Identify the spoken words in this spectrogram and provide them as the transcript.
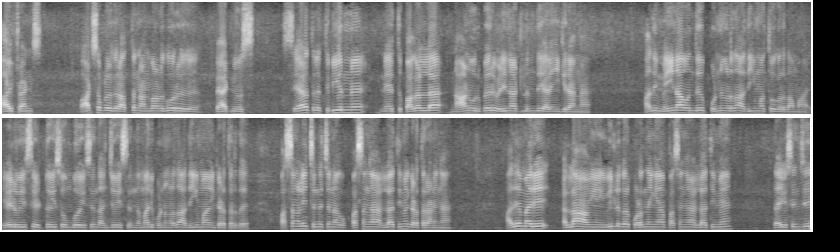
ஹாய் ஃப்ரெண்ட்ஸ் வாட்ஸ்அப்பில் இருக்கிற அத்தனை நண்பர்களுக்கும் ஒரு பேட் நியூஸ் சேலத்தில் திடீர்னு நேற்று பகலில் நானூறு பேர் வெளிநாட்டிலேருந்து இறங்கிக்கிறாங்க. அது மெயினாக வந்து பொண்ணுங்களை தான் அதிகமாக தூக்குறதாமா ஏழு வயசு எட்டு வயசு ஒம்பது வயசு இந்த அஞ்சு வயசு இந்த மாதிரி பொண்ணுங்களை தான் அதிகமாக கிடத்துறது. பசங்களையும் சின்ன சின்ன பசங்க எல்லாத்தையுமே கிடத்துறானுங்க. அதே மாதிரி எல்லாம் அவங்க வீட்டில் இருக்கிற குழந்தைங்க பசங்க எல்லாத்தையுமே தயவு செஞ்சு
